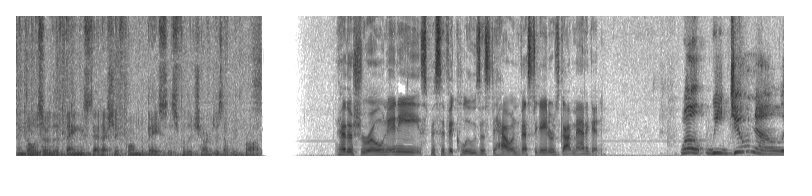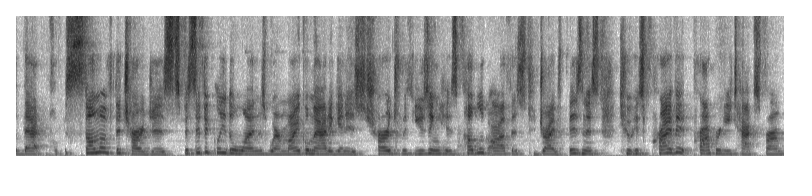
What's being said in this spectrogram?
and those are the things that actually form the basis for the charges that we've brought. Heather Cherone, any specific clues as to how investigators got Madigan? Well, we do know that some of the charges, specifically the ones where Michael Madigan is charged with using his public office to drive business to his private property tax firm,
